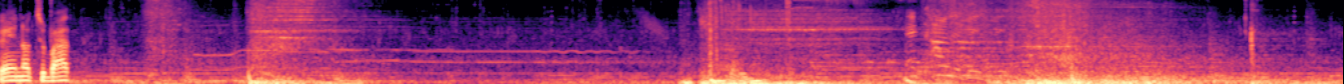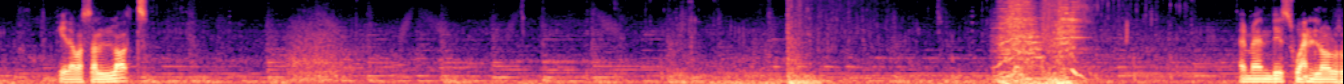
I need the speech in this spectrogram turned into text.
Okay, not too bad. Okay, that was a lot. I meant this one, lol.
